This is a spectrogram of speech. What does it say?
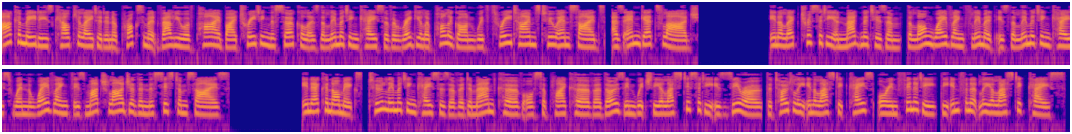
Archimedes calculated an approximate value of π by treating the circle as the limiting case of a regular polygon with 3 times 2 n sides, as n gets large. In electricity and magnetism, the long wavelength limit is the limiting case when the wavelength is much larger than the system size. In economics, two limiting cases of a demand curve or supply curve are those in which the elasticity is zero the totally inelastic case or infinity the infinitely elastic case.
